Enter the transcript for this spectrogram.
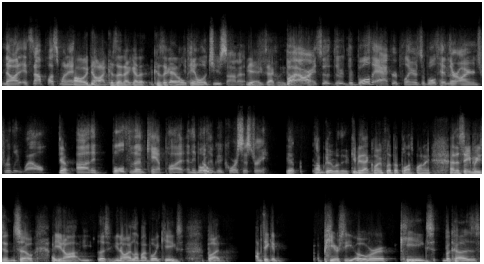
no, it's not plus one. Oh no, because then I gotta because I you gotta. pay a little juice on it. Yeah, exactly. But No, all right, so they're they're both accurate players. They're both hitting their irons really well. Yep. Uh, they both of them can't putt, and they both Nope. have good course history. I'm good with it. Give me that coin flip at plus money. And the same reason. So you know, I- listen, you know, I love my boy Keegs, but I'm taking Piercy over Keegs because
